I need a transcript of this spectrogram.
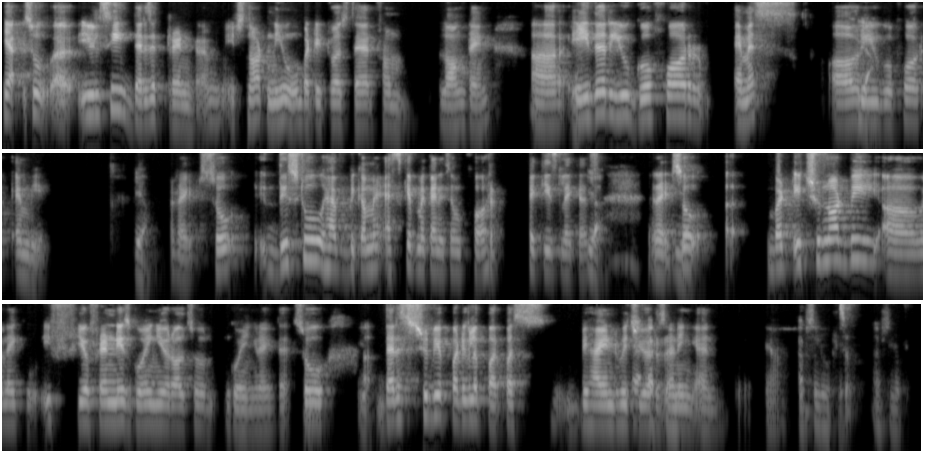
Yeah. So uh, you'll see there is a trend. Um, it's not new, but it was there from long time. Uh, yeah. Either you go for MS or yeah. you go for MBA. Yeah. Right. So these two have become an escape mechanism for techies like us. Yeah. Right. So uh, but it should not be uh, like if your friend is going you're also going right that so yeah. uh, there is, should be a particular purpose behind which yeah, you are absolutely. running and yeah absolutely so, absolutely yeah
